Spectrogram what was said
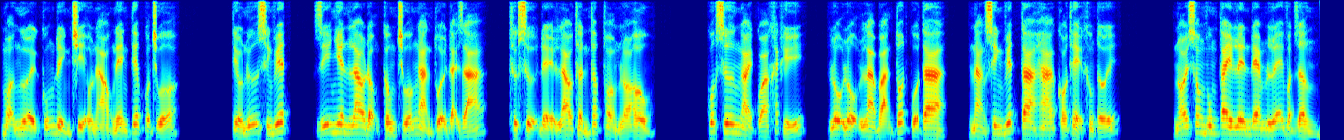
mọi người cũng đình chỉ ồn ào nên tiếp của chúa. Tiểu nữ sinh viết, dĩ nhiên lao động công chúa ngàn tuổi đại giá, thực sự để lao thần thấp thỏm lo âu. Quốc sư ngài quá khách khí, lộ lộ là bạn tốt của ta, nàng sinh viết ta ha có thể không tới. Nói xong vung tay lên đem lễ vật dâng,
